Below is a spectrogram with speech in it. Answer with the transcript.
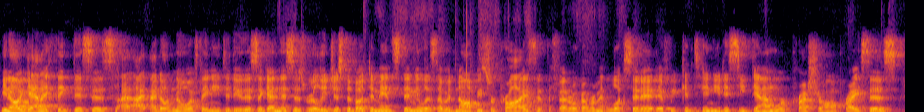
You know, again, I think this is, I, I don't know if they need to do this again. This is really just about demand stimulus. I would not be surprised if the federal government looks at it if we continue to see downward pressure on prices.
